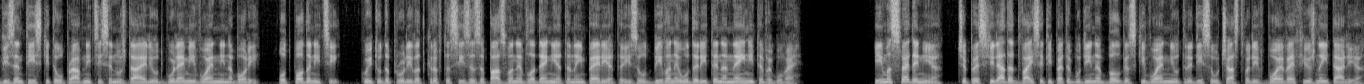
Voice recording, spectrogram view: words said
византийските управници се нуждаели от големи военни набори, от поданици, които да проливат кръвта си за запазване владенията на империята и за отбиване ударите на нейните врагове. Има сведения, че през 1025 година български военни отреди са участвали в боеве в Южна Италия,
